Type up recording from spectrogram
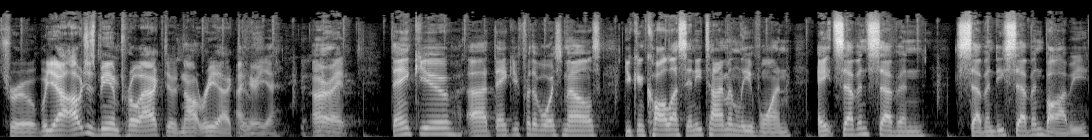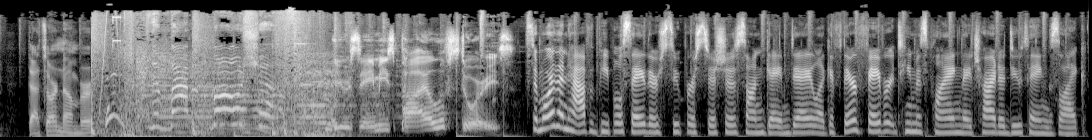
True. But yeah, I was just being proactive, not reactive. I hear you. All right. Thank you. Uh, thank you for the voicemails. You can call us anytime and leave one. 877 77 Bobby. That's our number. The Bobby Bones Show. Here's Amy's pile of stories. So more than half of people say they're superstitious on game day. Like if their favorite team is playing, they try to do things like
